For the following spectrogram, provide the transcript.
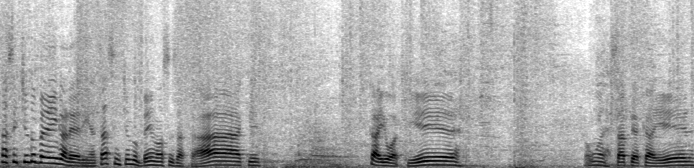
Tá sentindo bem, galerinha. Tá sentindo bem nossos ataques. Caiu aqui. Vamos sapecar ele.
